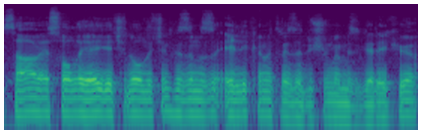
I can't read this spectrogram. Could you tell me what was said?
sağ ve solda yaya geçidi olduğu için hızımızı 50 km hıza düşürmemiz gerekiyor.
